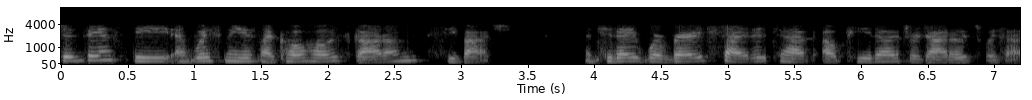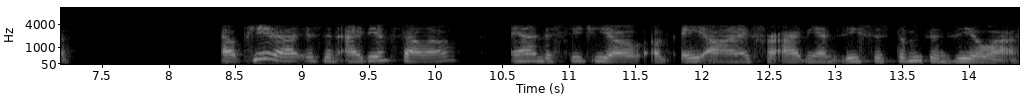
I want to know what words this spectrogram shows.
Jin Vanstee, and with me is my co-host, Gautam Siwach. And today we're very excited to have Elpida Tzortzatos with us. Elpida is an IBM Fellow and the CTO of AI for IBM Z Systems and z/OS.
